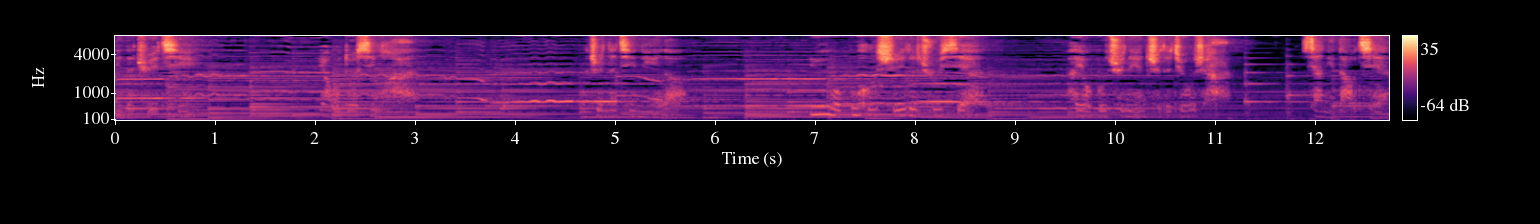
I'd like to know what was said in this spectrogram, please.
你的绝情，让我多心寒。真的尽力了，因为我不合时宜的出现，还有不知廉耻的纠缠，向你道歉。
